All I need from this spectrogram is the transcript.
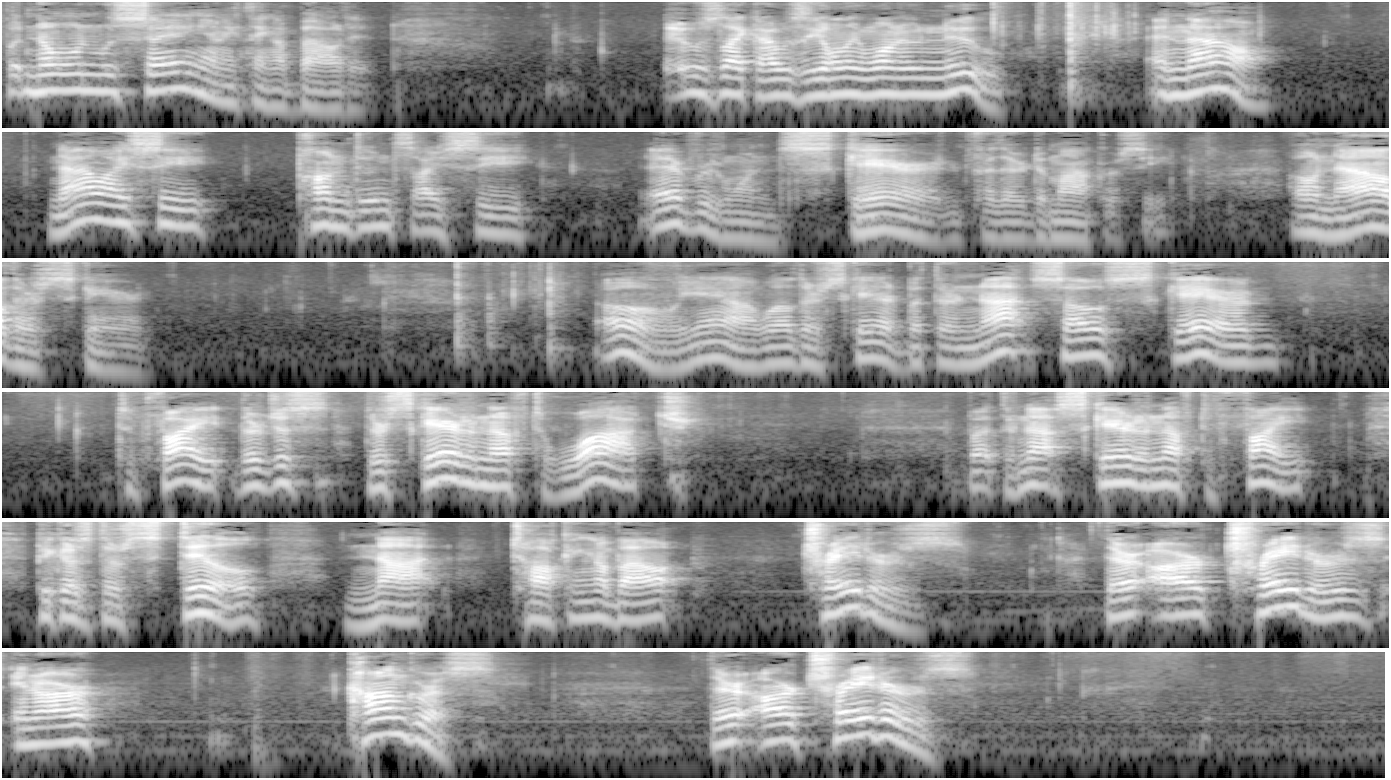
but no one was saying anything about it. It was like I was the only one who knew. And now, now I see pundits, I see everyone scared for their democracy. Oh, now they're scared. Oh, yeah, well, they're scared, but they're not so scared to fight. They're just, they're scared enough to watch, but they're not scared enough to fight because they're still not talking about traitors. There are traitors in our Congress. There are traitors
